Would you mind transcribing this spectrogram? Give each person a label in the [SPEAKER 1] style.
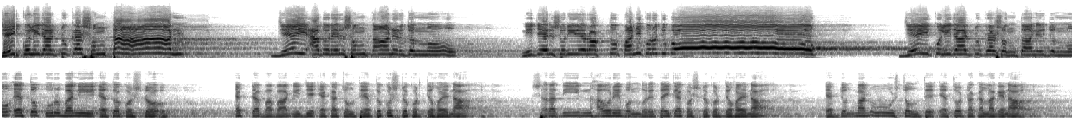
[SPEAKER 1] যেই কলিজার টুকরা সন্তান, যেই আদরের সন্তানের জন্য নিজের শরীরে রক্ত পানি করো যুবক, যেই কলিজার টুকরা সন্তানের জন্য এত কোরবানি, এত কষ্ট, একটা বাবা নিজে একা চলতে এত কষ্ট করতে হয় না, সারাদিন হাওরে বন্দরে তাইকা কষ্ট করতে হয় না। একজন মানুষ চলতে এত টাকা লাগে না,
